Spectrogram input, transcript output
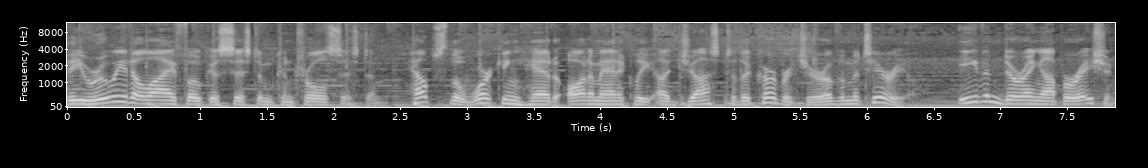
The Ruida Live Focus System control system helps the working head automatically adjust to the curvature of the material, even during operation.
